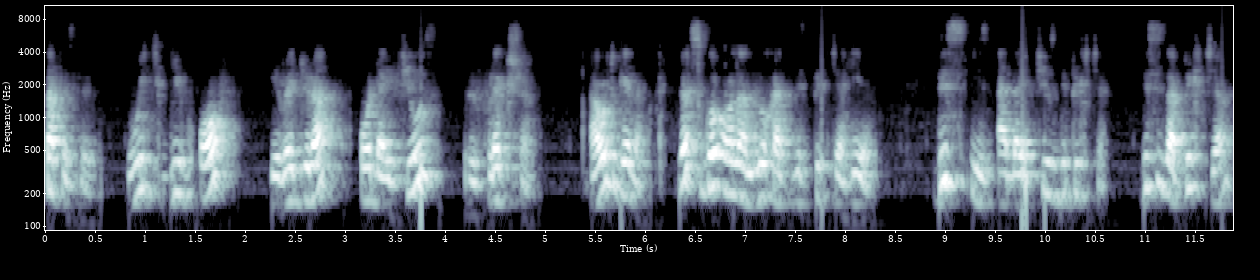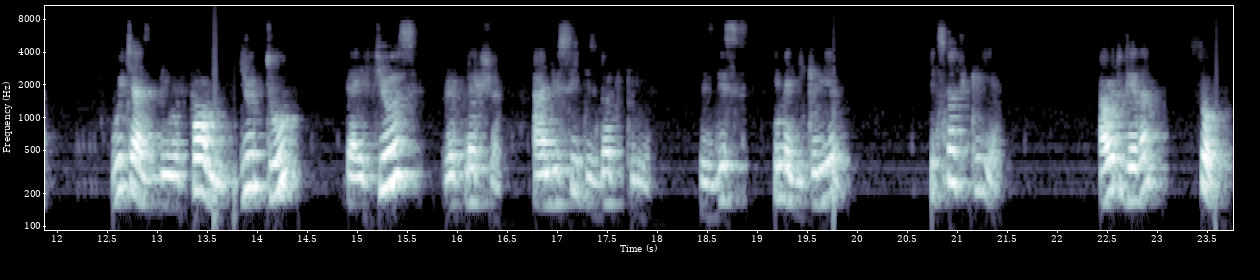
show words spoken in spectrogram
surfaces which give off irregular or diffuse reflection. Are we together? Let's go on and look at this picture here. This is a diffused picture. This is a picture which has been formed due to diffuse reflection. And you see it is not clear. Is this image clear? It's not clear. Are we together? So,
